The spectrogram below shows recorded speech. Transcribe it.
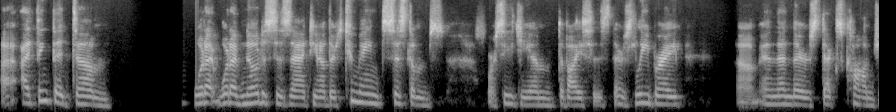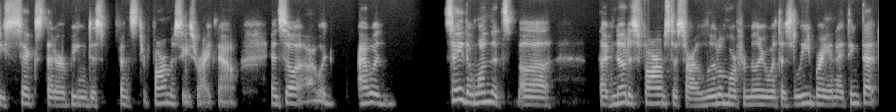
I think that um, what I what I've noticed is that you know there's two main systems or CGM devices. There's Libre, um, and then there's Dexcom G6 that are being dispensed through pharmacies right now. And so I would I would say the one that's uh, I've noticed pharmacists are a little more familiar with is Libre, and I think that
